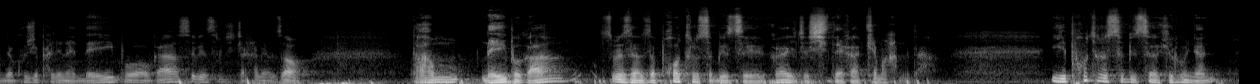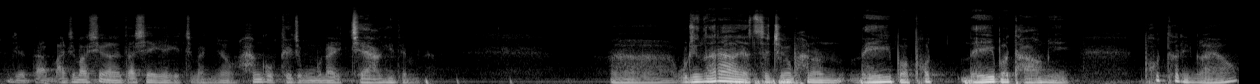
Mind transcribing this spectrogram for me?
이제 98년에 네이버가 서비스를 시작하면서 다음 네이버가 서비스하면서 포털 서비스가 이제 시대가 개막합니다. 이 포털 서비스가 결국은 이제 다 마지막 시간에 다시 얘기하겠지만요. 한국 대중문화의 재앙이 됩니다. 어, 우리나라에서 지금 하는 네이버 포, 네이버 다음이 포털인가요?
